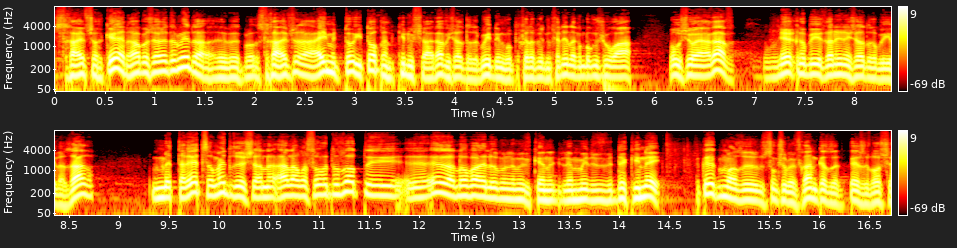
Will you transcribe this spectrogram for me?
סליחה, אפשר כן, רבא שאל את תלמידה. אה, סליחה, אפשר, האם היא תוכן, כאילו שהרב ישאל את התלמידים, בכלל רבי חנינא, היה- ברור שהוא היה רב. איך רבי חנינא ישאל את רבי אלעזר? מתרץ המדרש על, המסורת הזאת, אה, אלא לא בא. כן, כלומר, זה סוג של מבחן כזה, כן, זה לא ש...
